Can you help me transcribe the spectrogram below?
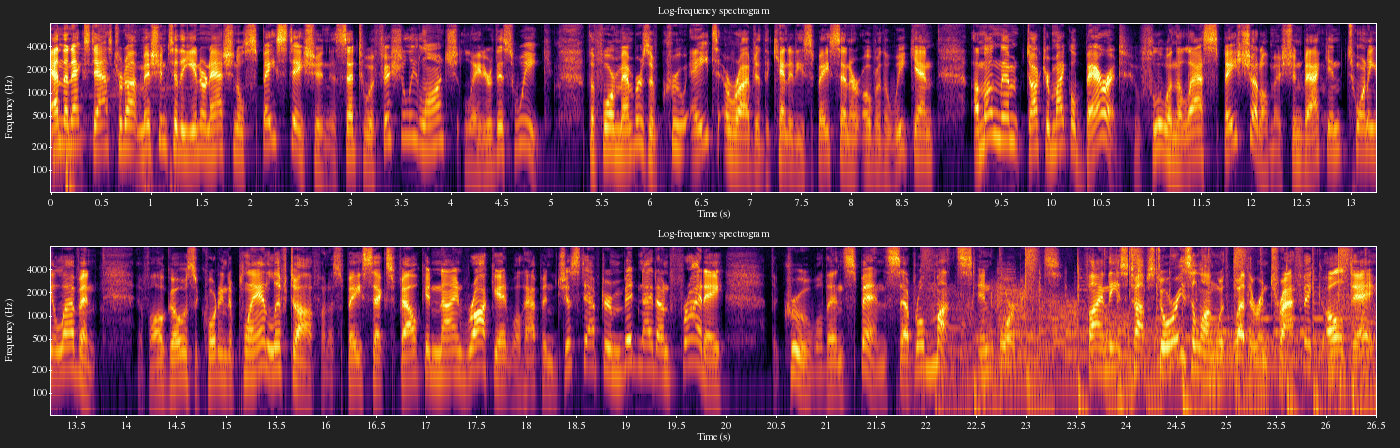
And the next astronaut mission to the International Space Station is set to officially launch later this week. The four members of Crew 8 arrived at the Kennedy Space Center over the weekend, among them Dr. Michael Barratt, who flew on the last Space Shuttle mission back in 2011. If all goes according to plan, liftoff on a SpaceX Falcon 9 rocket will happen just after midnight on Friday. The crew will then spend several months in orbit. Find these top stories along with weather and traffic all day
